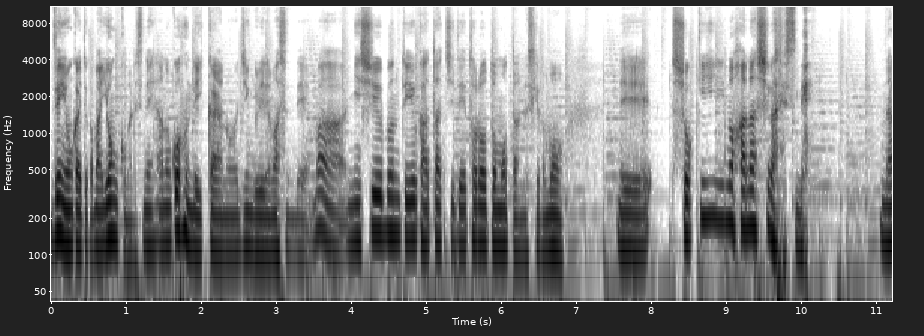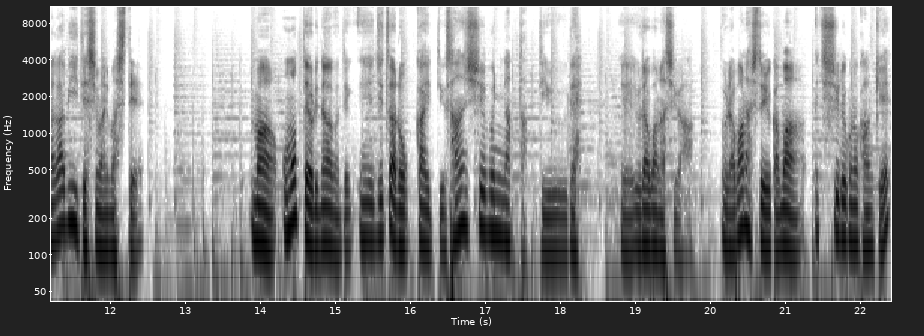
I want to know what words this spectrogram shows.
全4回というか、まあ4コマですね。あの5分で1回あのジングル入れますんで、まあ2週分という形で撮ろうと思ったんですけども、で、初期の話がですね、長引いてしまいまして、まあ、思ったより長くて、えー、実は6回っていう3週分になったっていうね、えー、裏話が、裏話というか、まあ、収録の関係、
